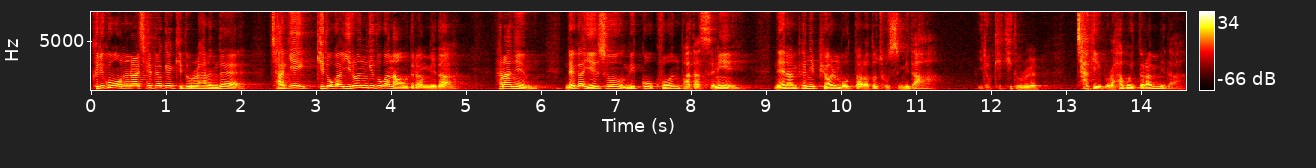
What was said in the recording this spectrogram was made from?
그리고 어느 날 새벽에 기도를 하는데 자기 기도가 이런 기도가 나오더랍니다. 하나님, 내가 예수 믿고 구원 받았으니 내 남편이 별못 달아도 좋습니다. 이렇게 기도를 자기 입으로 하고 있더랍니다.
